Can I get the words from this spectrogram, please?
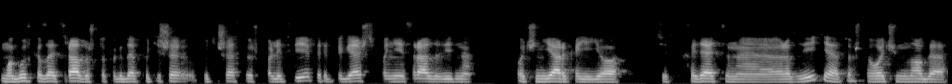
могу сказать сразу, что когда путешествуешь по Литве, передвигаешься по ней, сразу видно очень ярко ее сельскохозяйственное развитие, то, что очень много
